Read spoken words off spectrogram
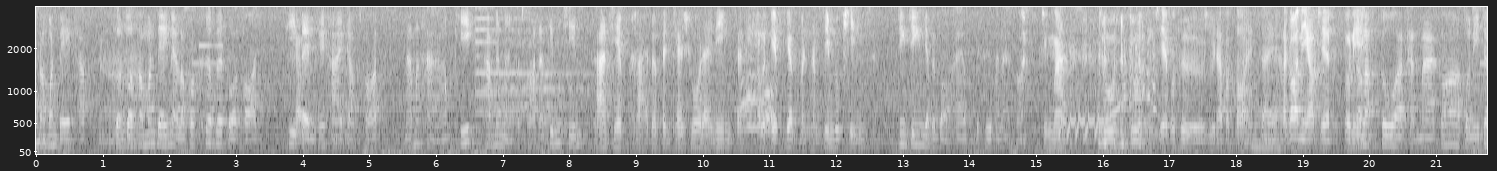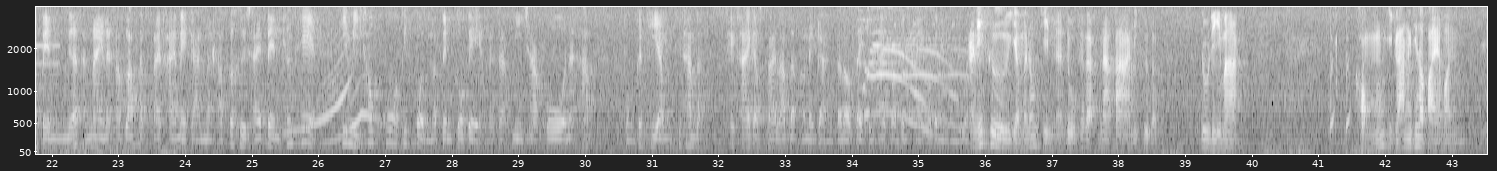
แซลมอนเบคครับ อ่า ส่วนตัวแซลมอนเบคเนี่ยเราก็เคลือบด้วยตัวซอส ที่ครับเป็นคล้ายๆกับซอสน้ำมะขามพริกทำเป็นเหมือนกับซอสน้ำจิ้มลูกชิ้น ร้านเชฟขายแบบเป็น casual dining แต่เอาไปเปรียบเทียบเหมือนน้ำจิ้มลูกชิ้น จริง ๆ อย่าไปบอกใครว่าผมไปซื้อมาหน้าซอย จริงมากจูสจูสของเชฟก็คืออยู่หน้าปากซอยใช่ครับ แล้วก็อันนี้ครับเชฟตัวนี้ สำหรับตัวถัดมาก็ตัวนี้จะเป็นเนื้อสันในนะครับ รับแบบสไตล์ไทยอเมริกันนะครับ ก็คือใช้เป็นเครื่องเทศที่มีข้าวคั่วพริกป่นมาเป็นตัวเบสนะครับ มีชาโคนะครับ ผงกระเทียมที่ทำแบบคล้ายๆ กับสไตล์รับแบบอเมริกัน แต่เราใส่กลิ่นอายความเป็นไทยเข้าไปในนั้นด้วยอันนี้คือยังไม่ต้องกินนะดูแค่แบบหน้าตานี่คือแบบดูดีมาก ของอีกร้านหนึงที่เราไปอะบอล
